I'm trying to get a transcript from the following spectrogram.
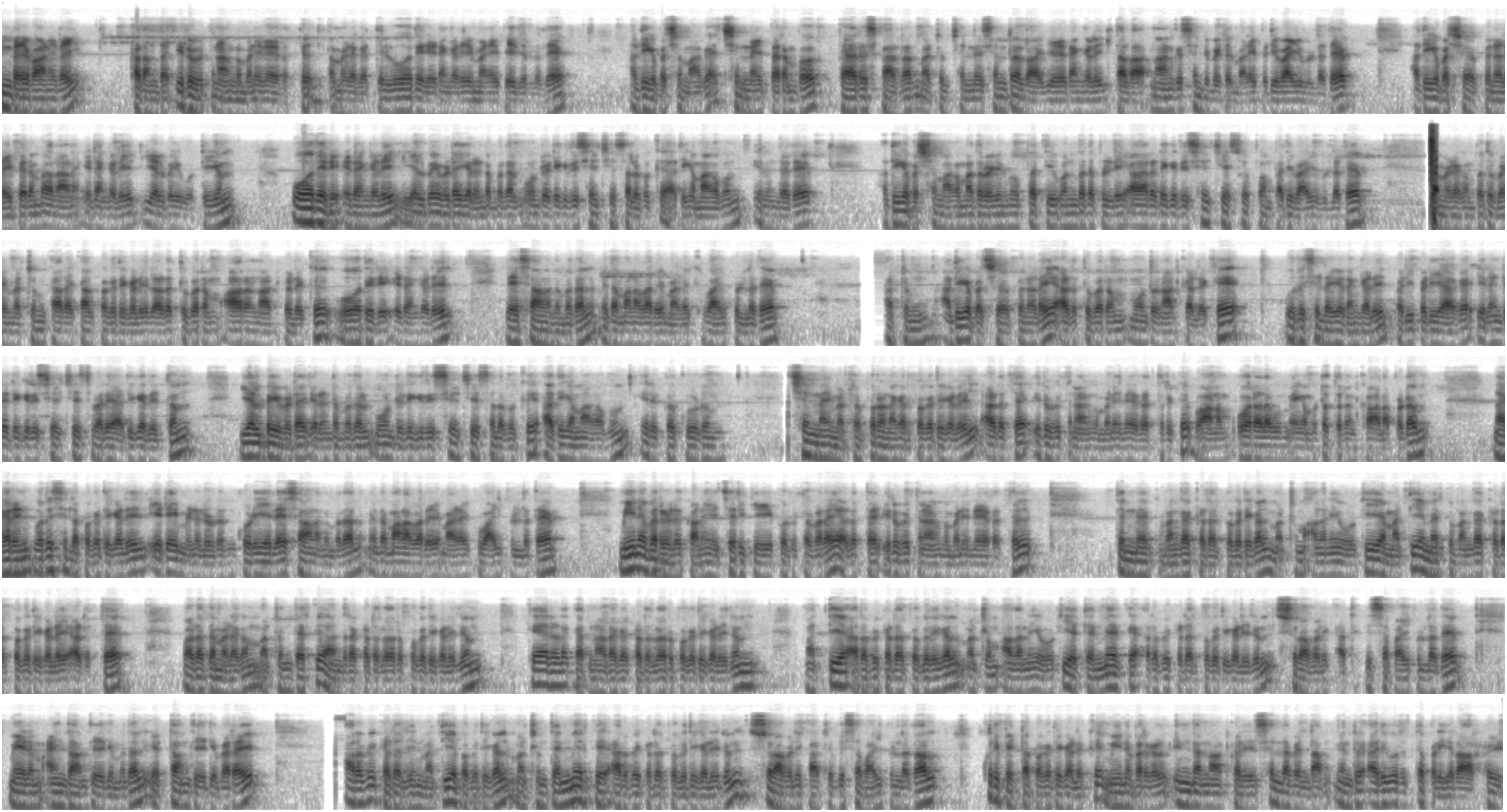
இன்றைய வானிலை கடந்த இருபத்தி நான்கு மணி நேரத்தில் தமிழகத்தில் ஓரிரு இடங்களில் மழை பெய்துள்ளது. அதிகபட்சமாக சென்னை பெரம்பூர் பாரிஸ் கார்னர் மற்றும் சென்னை சென்ட்ரல் ஆகிய இடங்களில் தலா நான்கு சென்டிமீட்டர் மழை பதிவாகி உள்ளது. அதிகபட்ச வெப்பநிலை பெரும்பாலான இடங்களில் இயல்பை ஒட்டியும் ஓரிரு இடங்களில் இயல்பை விட இரண்டு முதல் மூன்று டிகிரி செல்சியஸ் அளவுக்கு அதிகமாகவும் இருந்தது. அதிகபட்சமாக மதுரையில் முப்பத்தி ஒன்பது புள்ளி ஆறு டிகிரி செல்சியஸ் வெப்பம் பதிவாகி உள்ளது. தமிழகம் புதுவை மற்றும் காரைக்கால் பகுதிகளில் அடுத்து வரும் ஆறு நாட்களுக்கு ஓரிரு இடங்களில் லேசானது முதல் மிதமான வரை மழைக்கு வாய்ப்புள்ளது. மற்றும் அதிகபட்ச வெப்பநிலை அடுத்து வரும் மூன்று நாட்களுக்கு ஒரு சில இடங்களில் படிப்படியாக இரண்டு டிகிரி செல்சியஸ் வரை அதிகரித்தும் இயல்பை விட இரண்டு முதல் மூன்று டிகிரி செல்சியஸ் அளவுக்கு அதிகமாகவும் இருக்கக்கூடும். சென்னை மற்றும் புறநகர் பகுதிகளில் அடுத்த இருபத்தி நான்கு மணி நேரத்திற்கு வானம் ஓரளவு மேகமூட்டத்துடன் காணப்படும். நகரின் ஒரு சில பகுதிகளில் இடைமின்னலுடன் கூடிய லேசானது முதல் மிதமான வரை மழைக்கு வாய்ப்புள்ளது மீனவர்களுக்கான எச்சரிக்கையை பொறுத்தவரை அடுத்த இருபத்தி நான்கு மணி நேரத்தில் தென்மேற்கு வங்கக்கடல் பகுதிகள் மற்றும் அதனை ஒட்டிய மத்திய மேற்கு வங்கக்கடல் பகுதிகளை அடுத்த வட தமிழகம் மற்றும் தெற்கு ஆந்திர கடலோர பகுதிகளிலும் கேரள கர்நாடக கடலோர பகுதிகளிலும் மத்திய அரபிக்கடல் பகுதிகள் மற்றும் அதனை ஒட்டிய தென்மேற்கு அரபிக்கடல் பகுதிகளிலும் சூறாவளி காற்று வீச வாய்ப்புள்ளது மேலும் ஐந்தாம் தேதி முதல் எட்டாம் தேதி வரை அரபிக்கடலின் மத்திய பகுதிகள் மற்றும் தென்மேற்கு அரபிக்கடல் பகுதிகளிலும் சூறாவளி காற்று வீச வாய்ப்புள்ளதால் குறிப்பிட்ட பகுதிகளுக்கு மீனவர்கள் இந்த நாட்களில் செல்ல வேண்டாம் என்று அறிவுறுத்தப்படுகிறார்கள்.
